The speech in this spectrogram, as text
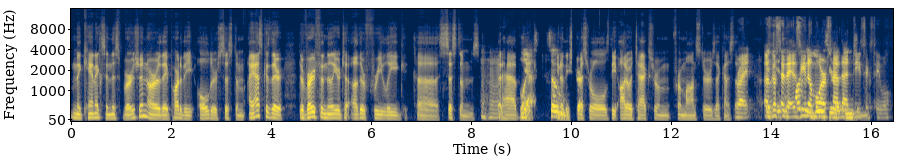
mechanics in this version or are they part of the older system? I ask because they're they're very familiar to other free league uh systems Mhm. that have like yes. So you know these stress rolls, the auto attacks from from monsters, that kind of stuff. Right. I was It's- gonna say a that part of xenomorphs have that engine. D6 table.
